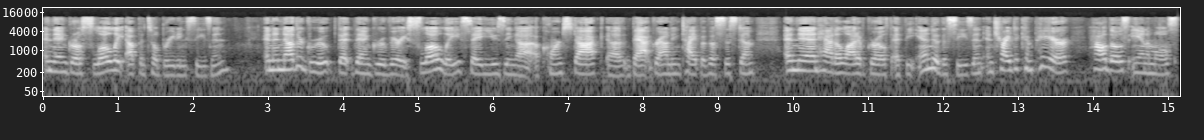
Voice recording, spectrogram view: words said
and then grow slowly up until breeding season and another group that then grew very slowly, say using a, a cornstalk backgrounding type of a system, and then had a lot of growth at the end of the season and tried to compare how those animals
